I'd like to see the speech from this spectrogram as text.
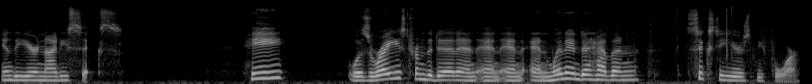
in the year 96. He was raised from the dead and, and, and, and went into heaven 60 years before.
